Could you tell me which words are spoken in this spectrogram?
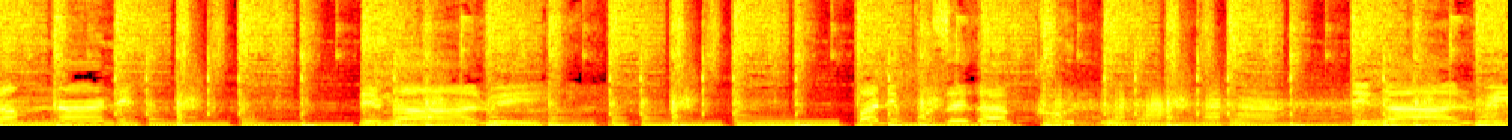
kamnandi ningalwi. Maniphuze kakhulu ningalwi.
